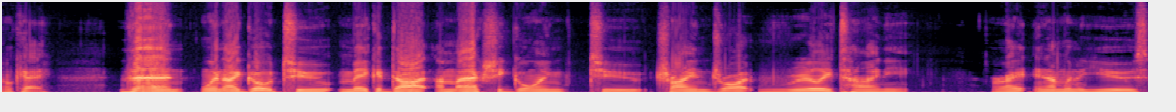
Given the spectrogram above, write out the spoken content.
Okay, then when I go to make a dot, I'm actually going to try and draw it really tiny. Alright, and I'm going to use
